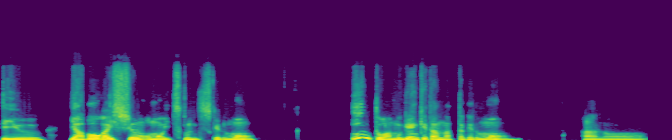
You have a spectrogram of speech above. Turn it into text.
ていう野望が一瞬思いつくんですけども、イントは無限桁になったけども、あの、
